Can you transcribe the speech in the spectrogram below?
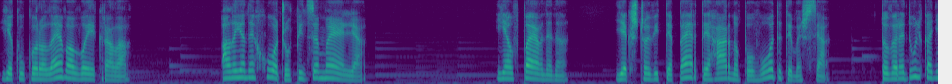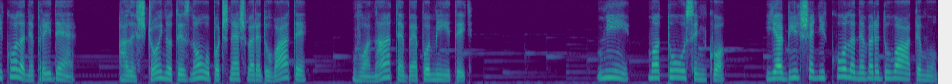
яку королева викрала. Але я не хочу в підземелля. Я впевнена, якщо відтепер ти гарно поводитимешся, то Вередулька ніколи не прийде, Але щойно ти знову почнеш вередувати, вона тебе помітить. Ні, матусенько, я більше ніколи не вередуватиму,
